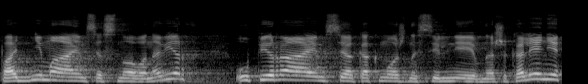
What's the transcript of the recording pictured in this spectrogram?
поднимаемся снова наверх, упираемся как можно сильнее в наши колени,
